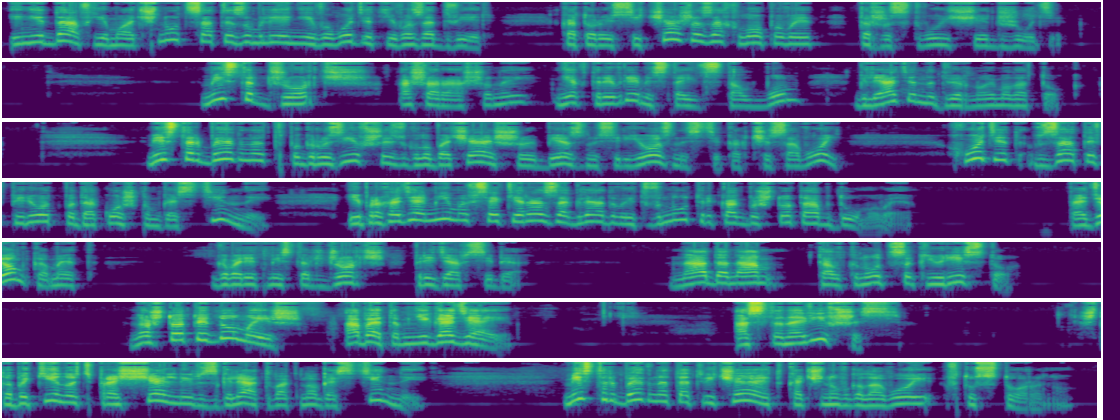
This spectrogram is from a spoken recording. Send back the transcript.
и, не дав ему очнуться от изумления, выводит его за дверь, которую сейчас же захлопывает торжествующая Джуди. Мистер Джордж, ошарашенный, некоторое время стоит столбом, глядя на дверной молоток. Мистер Бэгнет, погрузившись в глубочайшую бездну серьезности, как часовой, ходит взад и вперед под окошком гостиной и, проходя мимо, всякий раз заглядывает внутрь, как бы что-то обдумывая. Пойдем-ка, говорит мистер Джордж, придя в себя. — Надо нам толкнуться к юристу. — Но что ты думаешь об этом негодяе? Остановившись, чтобы кинуть прощальный взгляд в окно гостиной, мистер Бэгнет отвечает, качнув головой в ту сторону. —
